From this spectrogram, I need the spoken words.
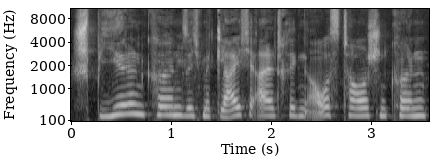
spielen können, sich mit Gleichaltrigen austauschen können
